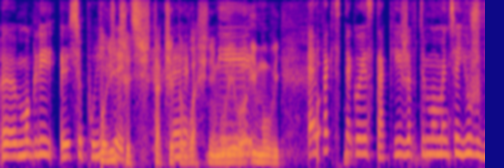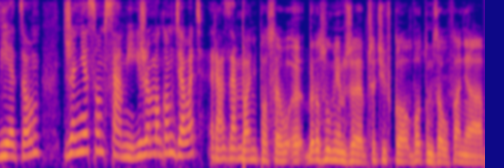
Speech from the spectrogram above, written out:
e, mogli się policzyć. Policzyć, tak się to właśnie i- mówiło i mówi. Efekt tego jest taki, że w tym momencie już wiedzą, że nie są sami i że mogą działać razem. Pani poseł, e, rozumiem, że przeciwko wotum zaufania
